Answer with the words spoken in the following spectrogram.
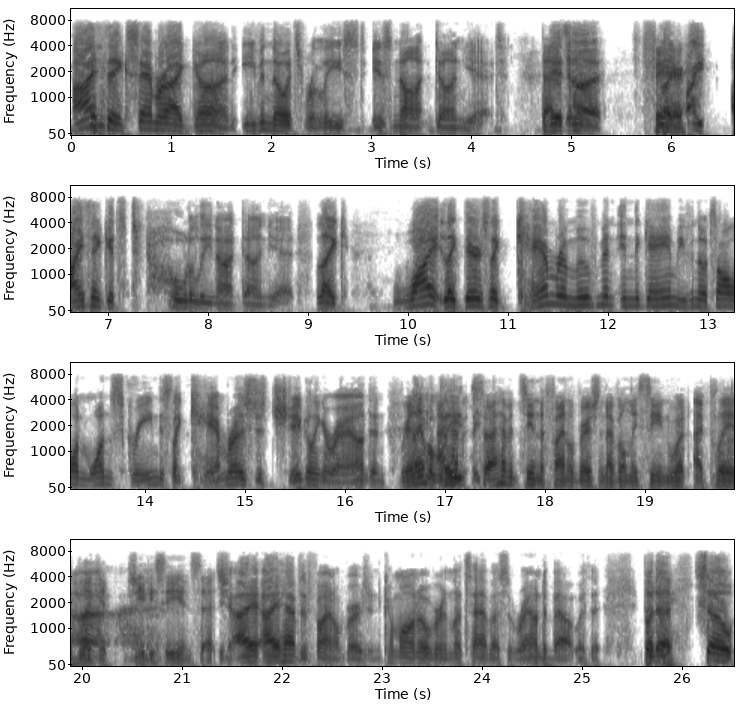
I And- think Samurai Gunn, even though it's released, is not done yet. That's it, uh, fair. Like, I I think it's totally not done yet. Like why like there's like camera movement in the game even though it's all on one screen this like camera is just jiggling around and really? I have a I late- so I haven't seen the final version. I've only seen what I played like at Uh, GDC and such. yeah, I, I have the final version. Come on over and let's have us a roundabout with it. But uh, so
